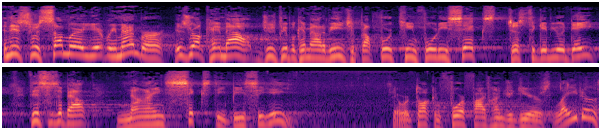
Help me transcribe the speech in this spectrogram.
And this was somewhere, you remember, Israel came out, Jewish people came out of Egypt about 1446, just to give you a date. This is about 960 BCE. So we're talking four or five hundred years later.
